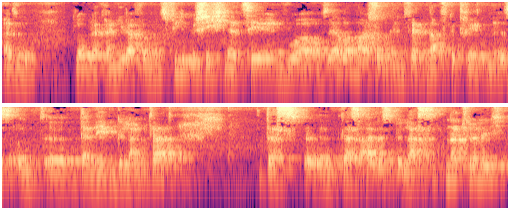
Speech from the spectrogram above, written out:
Also ich glaube, da kann jeder von uns viele Geschichten erzählen, wo er auch selber mal schon in den Fettnapf getreten ist und äh, daneben gelangt hat. Das, äh, das alles belastet natürlich.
